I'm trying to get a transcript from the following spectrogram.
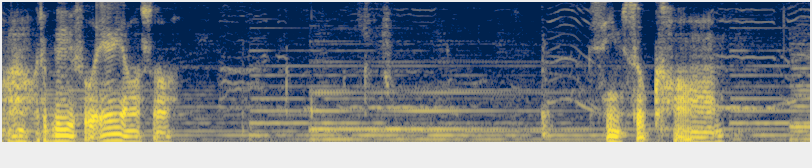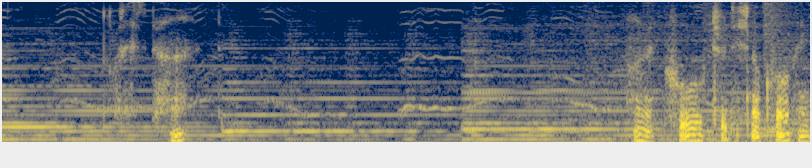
Wow, what a beautiful area also. Seems so calm. What is that? Oh, the cool traditional clothing.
